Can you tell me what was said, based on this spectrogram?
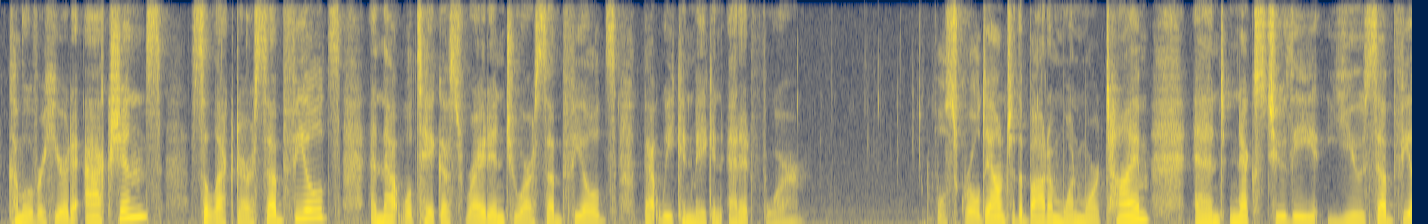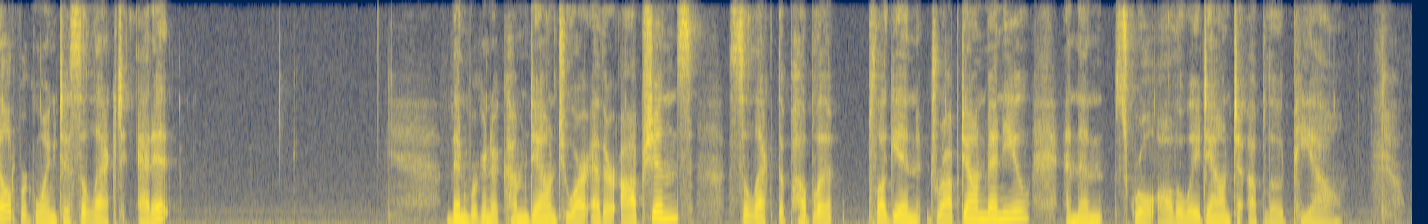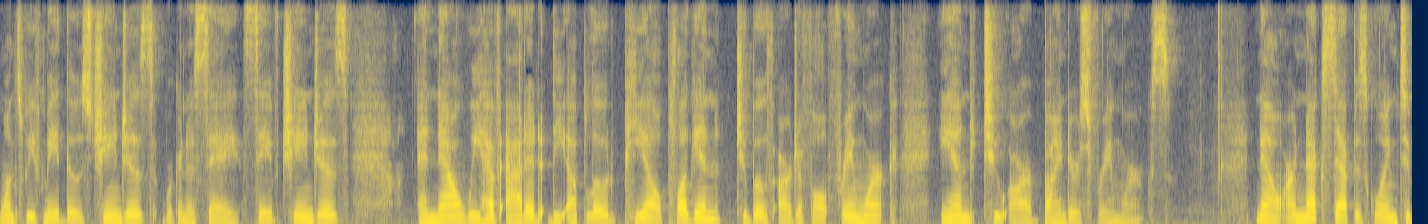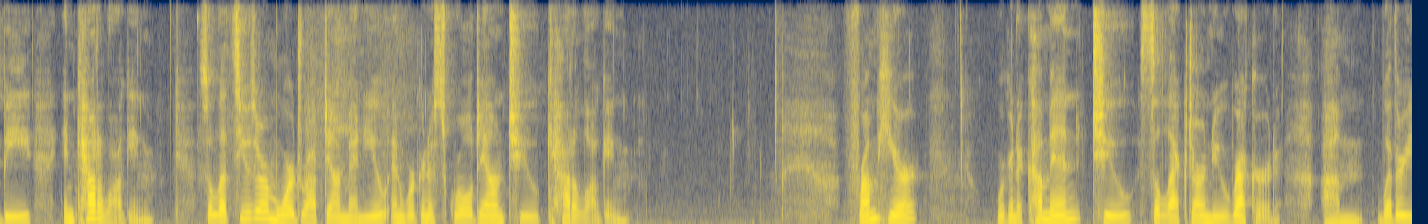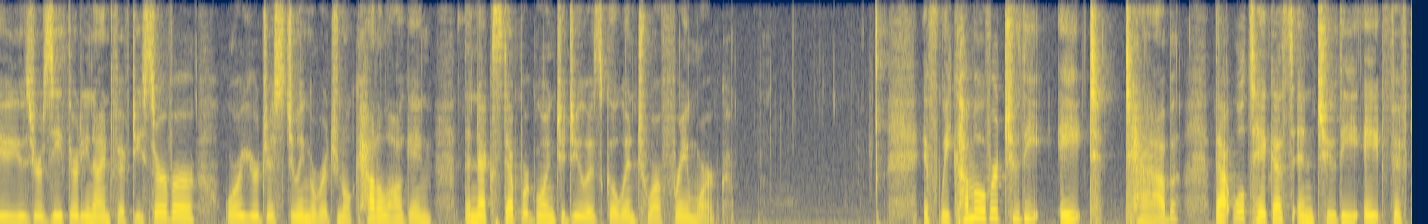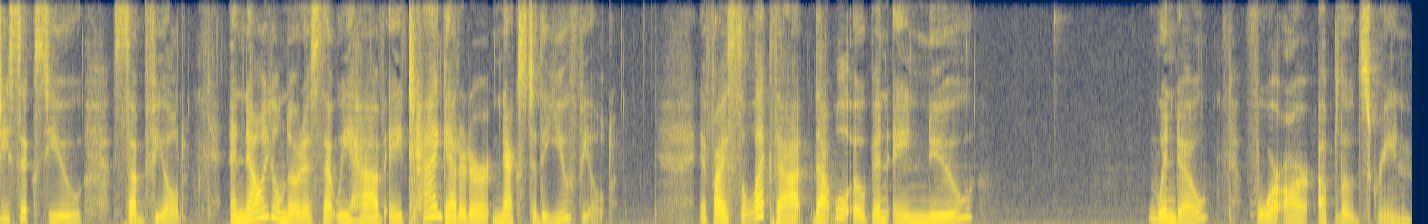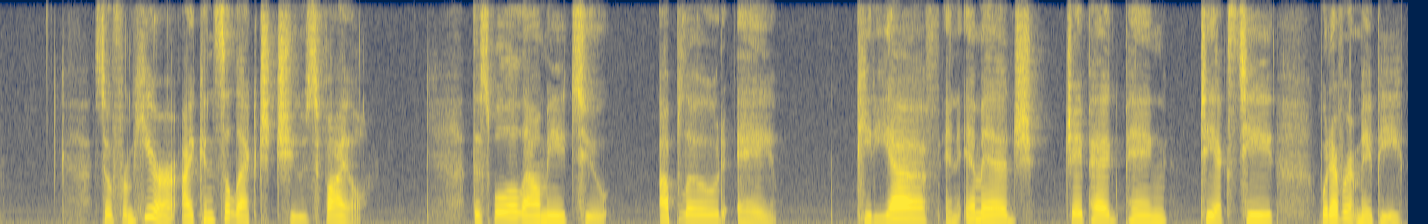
come over here to actions, select our subfields, and that will take us right into our subfields that we can make an edit for. We'll scroll down to the bottom one more time and next to the U subfield we're going to select Edit. Then we're going to come down to our other options, select the public plugin drop-down menu, and then scroll all the way down to Upload PL. Once we've made those changes, we're going to say Save Changes, and now we have added the Upload PL plugin to both our default framework and to our binders frameworks. Now our next step is going to be in cataloging. So let's use our More drop-down menu and we're going to scroll down to Cataloging. From here, we're going to come in to select our new record. Um, whether you use your Z3950 server or you're just doing original cataloging, the next step we're going to do is go into our framework. If we come over to the 8 tab, that will take us into the 856U subfield. And now you'll notice that we have a tag editor next to the U field. If I select that, that will open a new window for our upload screen. So from here, I can select Choose File. This will allow me to upload a PDF, an image, JPEG, PNG, TXT, whatever it may be,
